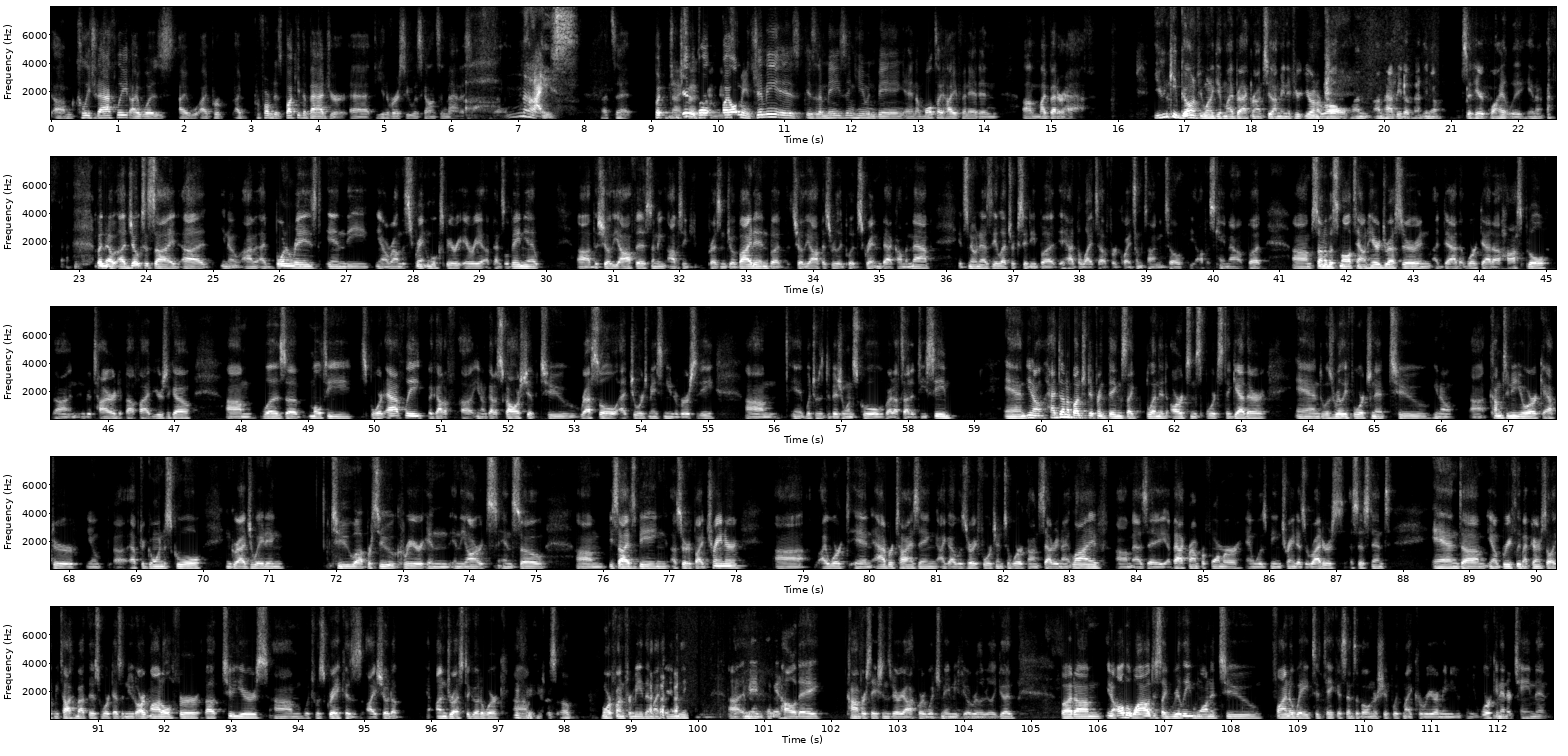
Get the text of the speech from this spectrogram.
um, collegiate athlete. I was I I, per, I, performed as Bucky the Badger at the University of Wisconsin Madison. Oh, nice. That's it. But nice, Jimmy, by, by, all means, Jimmy is is an amazing human being and a multi hyphenate and um, my better half. You can keep going if you want to give my background too. I mean, if you're you're on a roll, I'm I'm happy to you know sit here quietly. You know. But no, uh, jokes aside, uh, you know, I'm, I'm, born and raised in the, you know, around the Scranton Wilkes-Barre area of Pennsylvania. Uh, the show The Office, I mean, obviously President Joe Biden, but the show The Office really put Scranton back on the map. It's known as the Electric City, but it had the lights out for quite some time until The Office came out. But um, son of a small town hairdresser and a dad that worked at a hospital uh, and, and retired about five years ago um, was a multi-sport athlete, but got a uh, you know got a scholarship to wrestle at George Mason University, um, which was a Division One school right outside of DC, and you know had done a bunch of different things like blended arts and sports together, and was really fortunate to you know uh, come to New York after you know uh, after going to school and graduating to uh, pursue a career in in the arts, and so um, besides being a certified trainer, uh, I worked in advertising. I got, was very fortunate to work on Saturday Night Live um, as a, a, background performer and was being trained as a writer's assistant. And um, you know, briefly, my parents don't like me talking about this. Worked as a nude art model for about two years, um, which was great because I showed up undressed to go to work, um, which was uh, more fun for me than my family. Uh, it made it made holiday conversations very awkward, which made me feel really really good but um, you know all the while just like really wanted to find a way to take a sense of ownership with my career. I mean you, when you work in mm-hmm. entertainment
